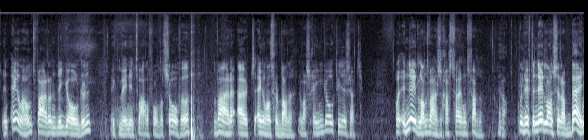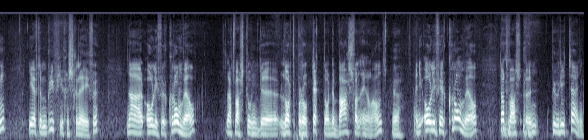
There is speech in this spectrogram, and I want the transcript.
In Engeland waren de Joden, ik meen in 1200 zoveel, waren uit Engeland verbannen. Er was geen Jood die er zat. Maar in Nederland waren ze gastvrij ontvangen. Ja. Toen heeft de Nederlandse rabbijn, die heeft een briefje geschreven naar Oliver Cromwell. Dat was toen de Lord Protector, de baas van Engeland. Ja. En die Oliver Cromwell, dat was een puritein.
